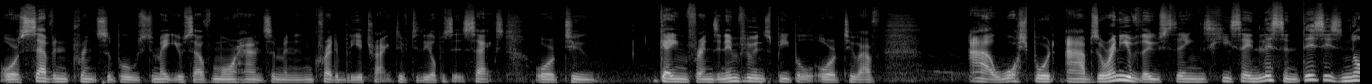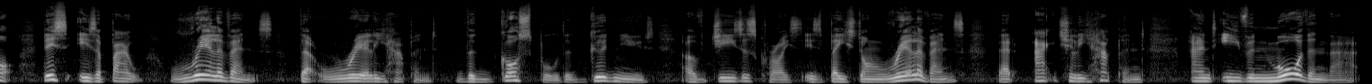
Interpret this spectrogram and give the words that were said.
or seven principles to make yourself more handsome and incredibly attractive to the opposite sex or to gain friends and influence people or to have uh, washboard abs or any of those things. He's saying, listen, this is not, this is about real events that really happened. The gospel, the good news of Jesus Christ is based on real events that actually happened. And even more than that,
